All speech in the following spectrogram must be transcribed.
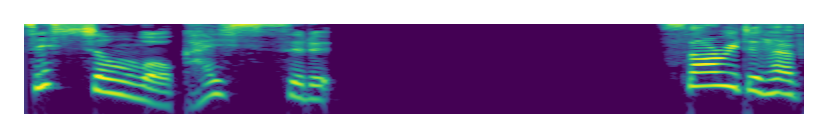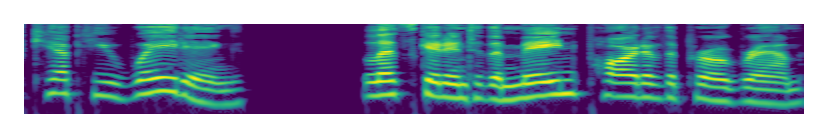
セッションを開始する。 Sorry to have kept you waiting. Let's get into the main part of the program.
